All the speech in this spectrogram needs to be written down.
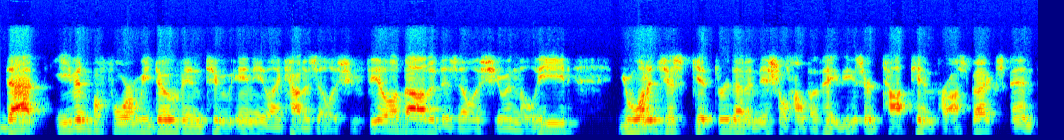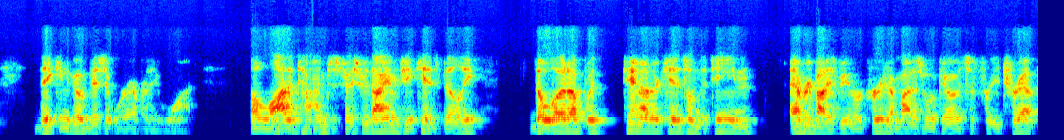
that even before we dove into any like how does LSU feel about it? Is LSU in the lead? You want to just get through that initial hump of hey, these are top 10 prospects and they can go visit wherever they want. A lot of times, especially with IMG kids, Billy, they'll load up with 10 other kids on the team. Everybody's being recruited. I might as well go. It's a free trip.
